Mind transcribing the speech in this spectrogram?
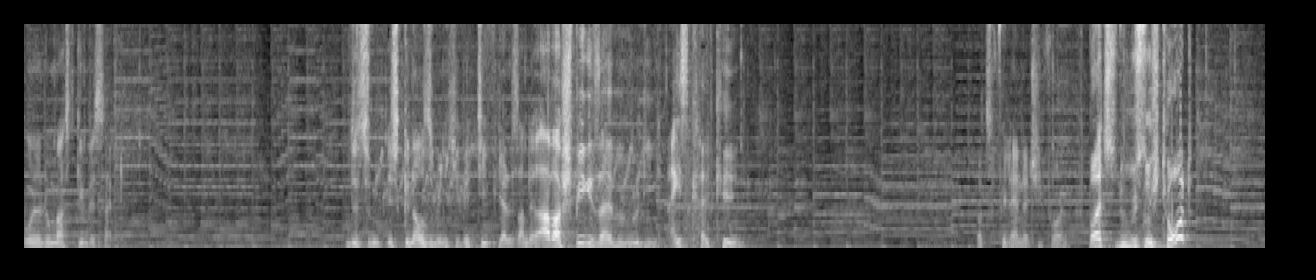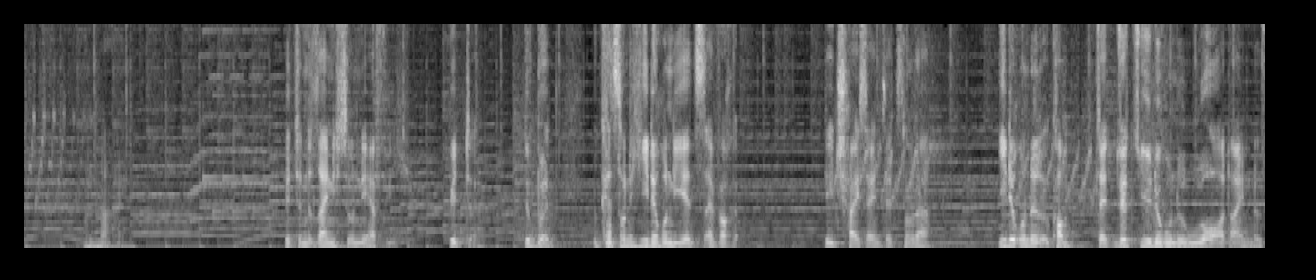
Oder du machst Gewissheit. Das ist genauso wenig effektiv wie alles andere. Aber Spiegelsalbe würde ihn eiskalt killen. War zu viel Energy vor ihm. Was? Du bist nicht tot? Oh nein. Bitte sei nicht so nervig. Bitte. Du, du kannst doch nicht jede Runde jetzt einfach den Scheiß einsetzen, oder? Jede Runde, komm, setz jede Runde Ruheort ein. Das,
